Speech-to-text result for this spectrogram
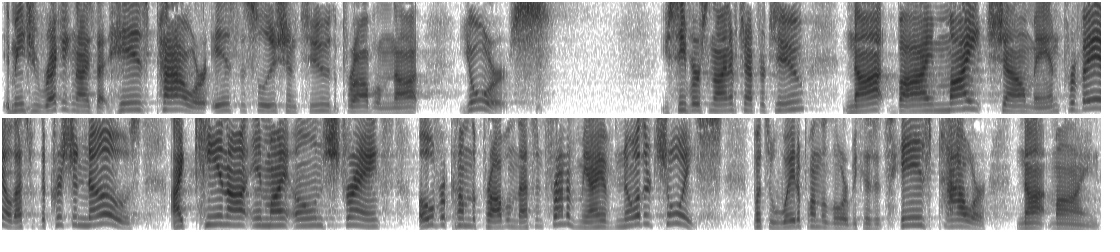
It means you recognize that His power is the solution to the problem, not yours. You see verse 9 of chapter 2? Not by might shall man prevail. That's what the Christian knows. I cannot, in my own strength, overcome the problem that's in front of me. I have no other choice but to wait upon the Lord because it's His power, not mine.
